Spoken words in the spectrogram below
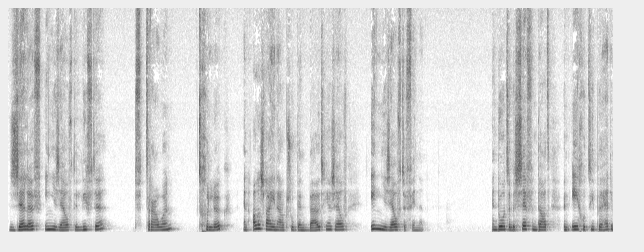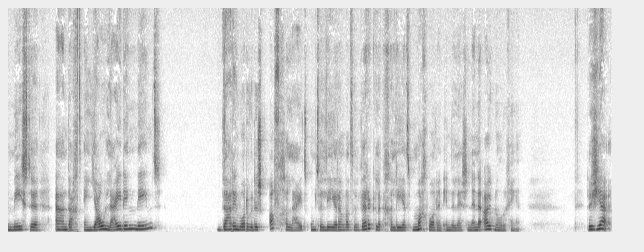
zelf in jezelf de liefde, het vertrouwen, het geluk en alles waar je naar op zoek bent buiten jezelf, in jezelf te vinden. En door te beseffen dat een egotype de meeste aandacht en jouw leiding neemt, daarin worden we dus afgeleid om te leren wat er werkelijk geleerd mag worden in de lessen en de uitnodigingen. Dus ja,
